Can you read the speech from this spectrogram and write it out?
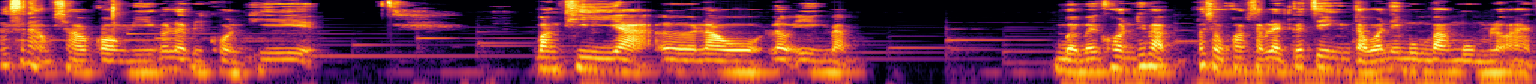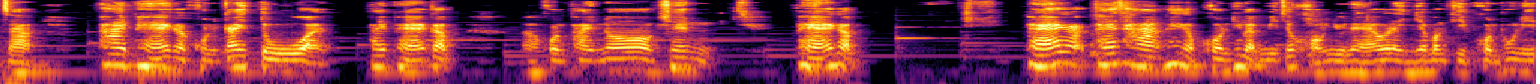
ลักษณะของชาวกองนี้ก็เลยเป็นคนที่ บางทีอะเออเราเราเองแบบ เหมือนเป็นคนที่แบบประสบความสำเร็จก็จริง แต่ว่าในมุมบางมุมเราอาจจะพ่ายแพ้กับคนใกล้ตัวพ่ายแพ้กับคนภายนอก เช่น แพ้กับแพ้กับแพ้ทางให้กับคนที่แบบมีเจ้าของอยู่แล้วอะไรเงี้ยบางทีคนพวกนี้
